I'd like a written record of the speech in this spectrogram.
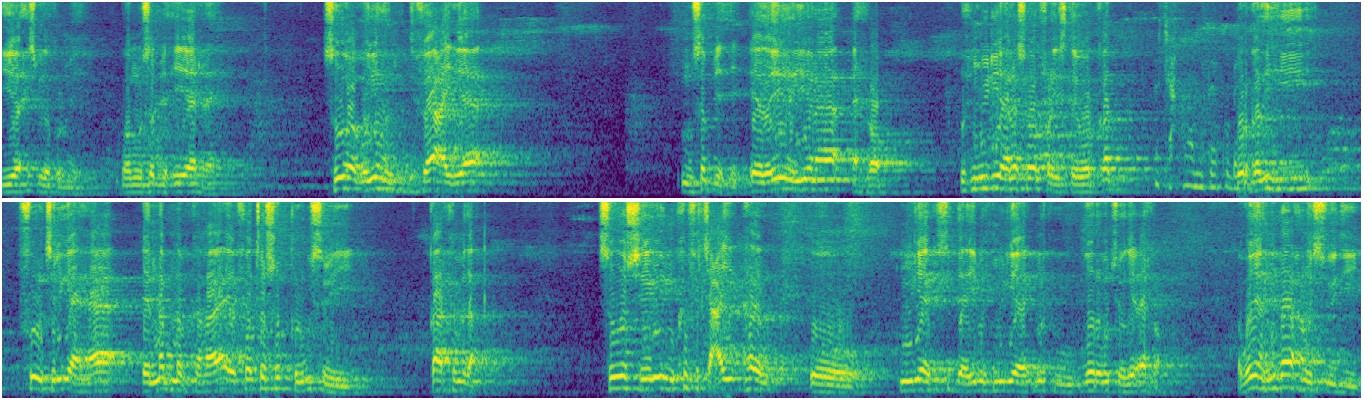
iyo xisbiga kulmiye waa muuse bixiye erre siduu aqoon-yahanku difaacaya muuse bixi eedaynayana ero wuxuu midiyaha la soo hor fadhiistay warqad warqadihii fultiriga ahaa ee nabnabka ahaa ee photoshopka lagu sameeyey qaar ka mid a isagoo sheegay inuu ka fajacay hadal oo midiyaha ka sii daayay markuu midiyaha markuu goorama joogay cero aqoonyahanka markaa waxaanu isweydiiyey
